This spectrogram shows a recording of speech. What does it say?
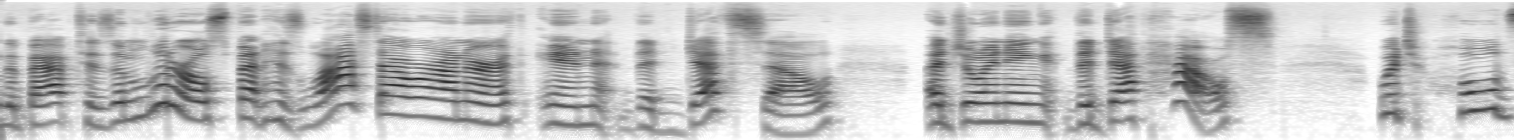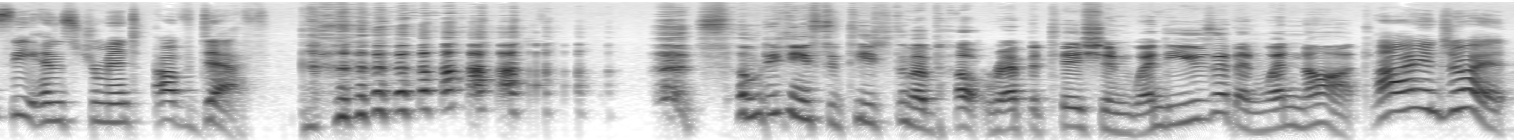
the baptism, Literal spent his last hour on earth in the death cell adjoining the death house, which holds the instrument of death. Somebody needs to teach them about repetition, when to use it and when not. I enjoy it.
